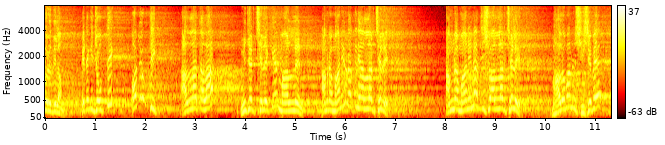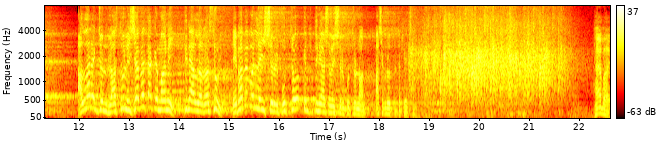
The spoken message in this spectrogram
করে দিলাম। এটা কি যৌক্তিক? অযৌক্তিক। আল্লাহ তালা নিজের ছেলেকে মারলেন। আমরা মানিও না তিনি আল্লাহর ছেলে। আমরা মানি না যিশু আল্লাহর ছেলে। ভালো মানুষ হিসেবে আল্লাহর একজন রাসূল হিসেবে তাকে মানি। তিনি আল্লাহর রাসূল। এভাবে বললে ঈশ্বরের পুত্র কিন্তু তিনি আসলে ঈশ্বরের পুত্র নন। আশা করি উত্তরটা পেয়েছেন। হ্যাঁ ভাই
